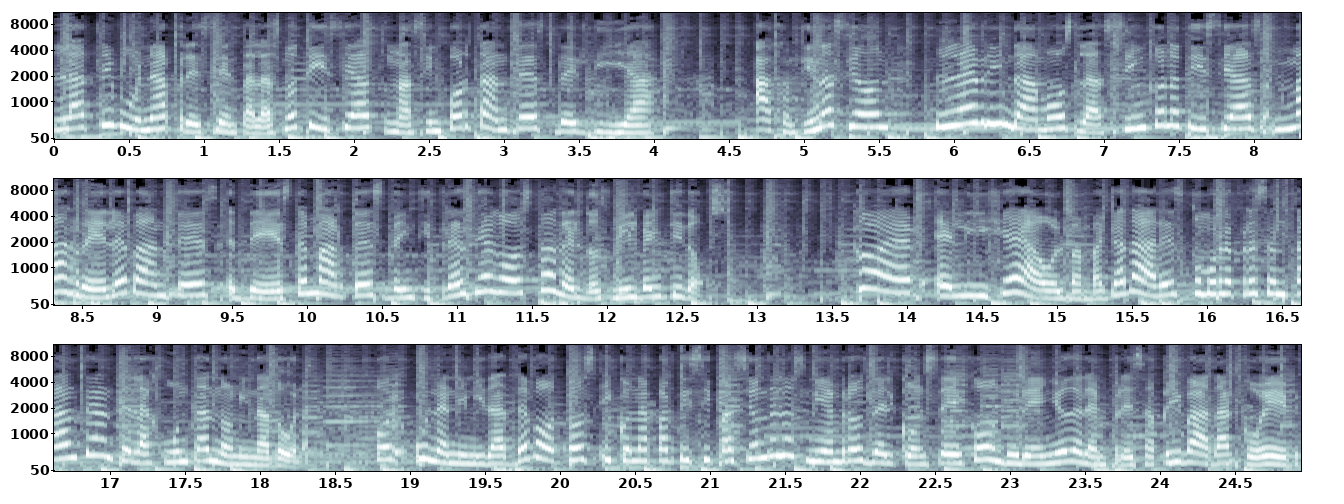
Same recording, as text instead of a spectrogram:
la tribuna presenta las noticias más importantes del día. A continuación, le brindamos las cinco noticias más relevantes de este martes 23 de agosto del 2022. COEP elige a Olvan Valladares como representante ante la Junta Nominadora por unanimidad de votos y con la participación de los miembros del Consejo Hondureño de la empresa privada COEB,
